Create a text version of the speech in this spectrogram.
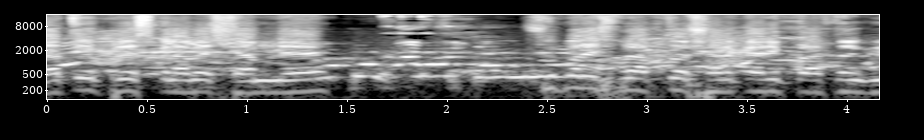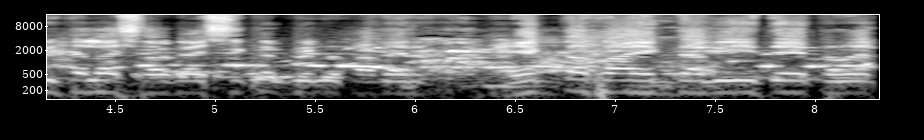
জাতীয় প্রেস ক্লাবের সামনে সুপারিশ প্রাপ্ত সরকারি প্রাথমিক বিদ্যালয় সহকারী শিক্ষকবৃন্দ তাদের এক দফা, এক দাবিতে তাদের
